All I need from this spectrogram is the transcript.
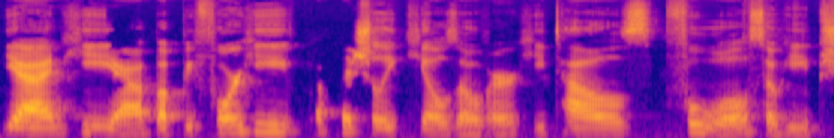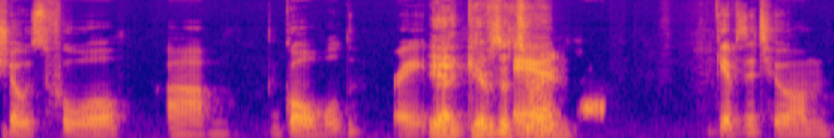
Yeah, and he, uh, but before he officially keels over, he tells Fool, so he shows Fool um, gold, right? Yeah, gives it to and him. uh, gives it to him,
